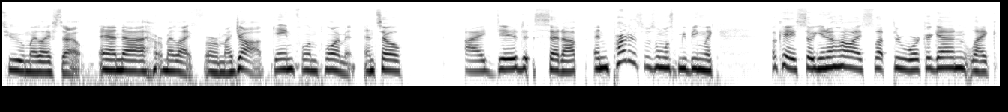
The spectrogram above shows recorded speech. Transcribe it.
to my lifestyle and uh, or my life or my job, gainful employment, and so I did set up, and part of this was almost me being like, okay, so you know how I slept through work again, like.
